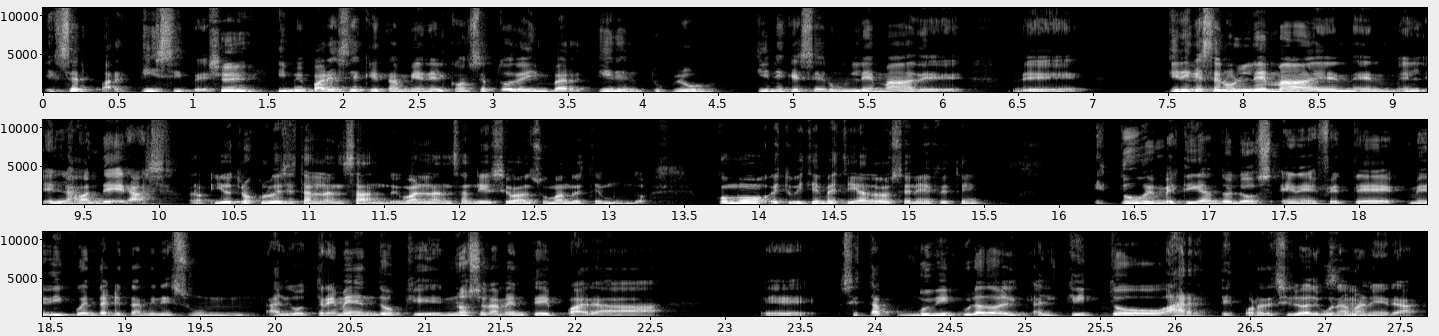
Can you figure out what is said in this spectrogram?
ser partícipe. Y me parece que también el concepto de invertir en tu club tiene que ser un lema de, tiene que ser un lema en, las banderas. y otros clubes están lanzando y van lanzando y se van sumando a este mundo. ¿Cómo estuviste investigando los NFT? Estuve investigando los NFT, me di cuenta que también es un, algo tremendo, que no solamente para... Eh, se está muy vinculado al, cripto criptoarte, por decirlo de alguna manera.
